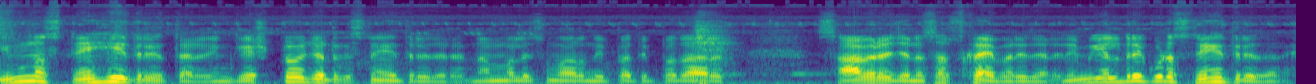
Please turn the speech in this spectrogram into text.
ನಿಮ್ಮ ಸ್ನೇಹಿತರು ಇರ್ತಾರೆ, ನಿಮ್ಗೆ ಎಷ್ಟೋ ಜನಕ್ಕೆ ಸ್ನೇಹಿತರು ಇದ್ದಾರೆ. ನಮ್ಮಲ್ಲಿ ಸುಮಾರು ಒಂದು ಇಪ್ಪತ್ತು, ಇಪ್ಪತ್ತಾರು ಸಾವಿರ ಜನ ಸಬ್ಸ್ಕ್ರೈಬರ್ ಇದ್ದಾರೆ. ನಿಮಗೆಲ್ಲರಿಗೂ ಕೂಡ ಸ್ನೇಹಿತರಿದ್ದಾರೆ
